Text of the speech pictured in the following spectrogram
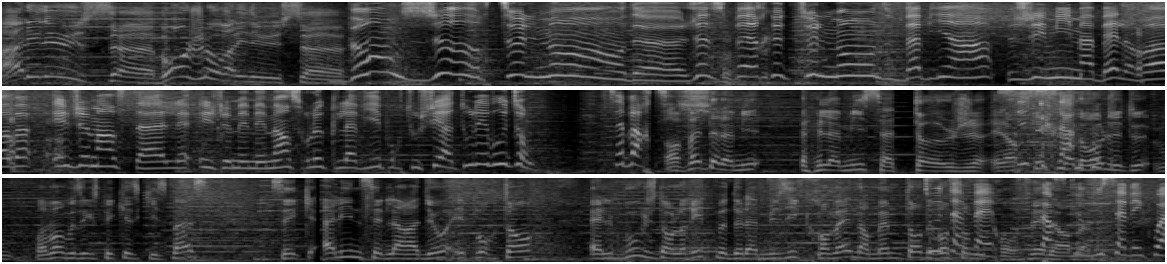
Alinus. Bonjour Alinus. Bonjour tout le monde J'espère que tout le monde va bien. J'ai mis ma belle robe et je m'installe et je mets mes mains sur le clavier pour toucher à tous les boutons. C'est parti En fait, elle a mis, elle a mis sa toge. Et alors, ce qui est C'est très drôle, je vais tout- vraiment vous expliquer ce qui se passe. C'est qu'Aline, c'est de la radio et pourtant, elle bouge dans le rythme de la musique romaine en même temps Tout devant à son fait. micro. Parce énorme. que vous savez quoi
